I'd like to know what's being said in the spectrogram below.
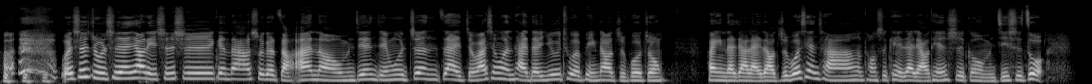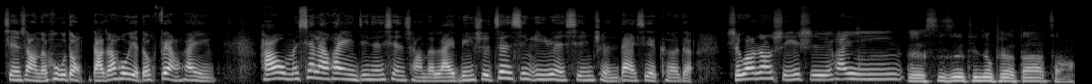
我是主持人药理诗诗，跟大家说个早安哦。我们今天节目正在九八新闻台的 YouTube 频道直播中。欢迎大家来到直播现场，同时可以在聊天室跟我们及时做 线上的互动，打招呼也都非常欢迎。好，我们先来欢迎今天现场的来宾是振兴医院新陈代谢科的石光中石医师，欢迎。呃，思思，听众朋友大家早，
